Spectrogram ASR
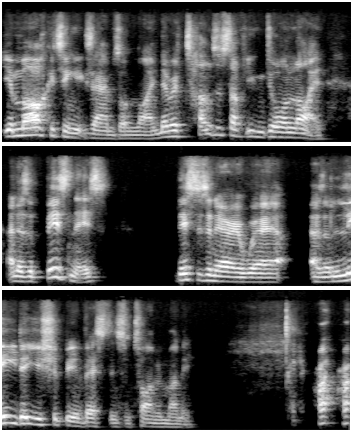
your marketing exams online. There are tons of stuff you can do online. And as a business, this is an area where, as a leader, you should be investing some time and money. I, I,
